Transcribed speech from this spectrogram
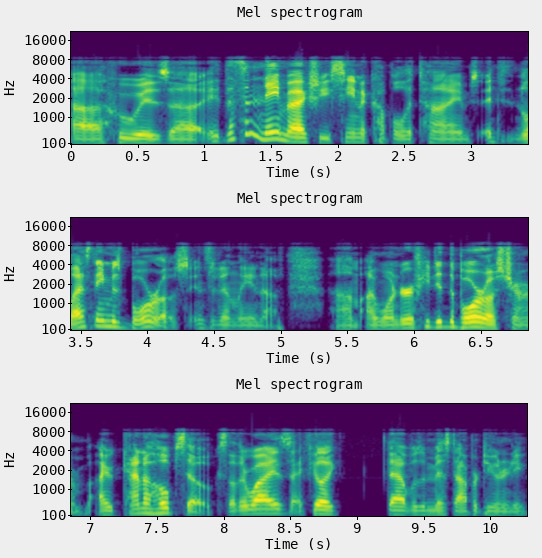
uh, who is uh, that's a name I've actually seen a couple of times. The last name is Boros, incidentally enough. Um, I wonder if he did the Boros charm. I kind of hope so, because otherwise, I feel like that was a missed opportunity.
